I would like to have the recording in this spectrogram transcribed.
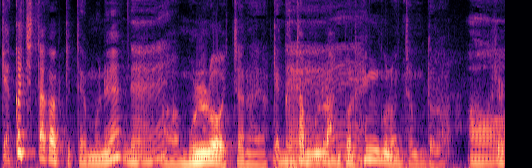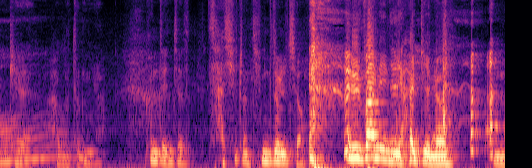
깨끗이 닦았기 때문에, 네. 어, 물로 있잖아요. 깨끗한 네. 물로 한번 헹구는 정도로 어. 그렇게 하거든요. 근데 이제 사실은 힘들죠. 일반인이 하기는. 음,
